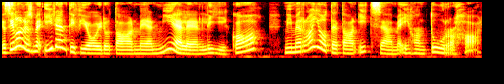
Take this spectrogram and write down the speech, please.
Ja silloin, jos me identifioidutaan meidän mieleen liikaa, niin me rajoitetaan itseämme ihan turhaan.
